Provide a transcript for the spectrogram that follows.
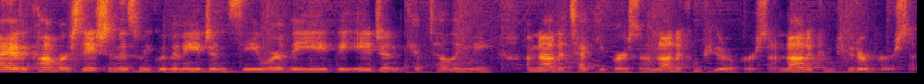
I had a conversation this week with an agency where the the agent kept telling me, "I'm not a techie person. I'm not a computer person. I'm not a computer person."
